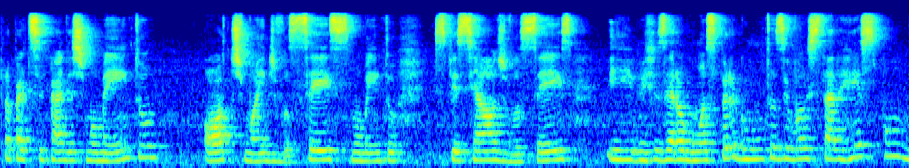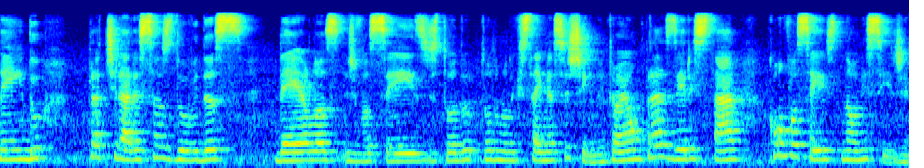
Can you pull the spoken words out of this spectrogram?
para participar deste momento ótimo aí de vocês, momento especial de vocês e me fizeram algumas perguntas e vou estar respondendo para tirar essas dúvidas delas, de vocês, de todo, todo mundo que está aí me assistindo. Então é um prazer estar com vocês na Unicid.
